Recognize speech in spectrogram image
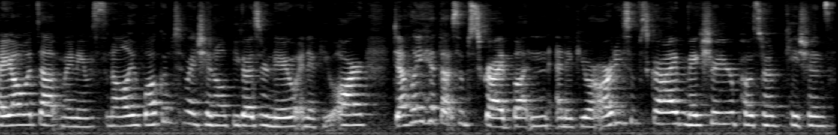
Hey y'all, what's up? My name is Sonali. Welcome to my channel if you guys are new, and if you are, definitely hit that subscribe button. And if you are already subscribed, make sure your post notifications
